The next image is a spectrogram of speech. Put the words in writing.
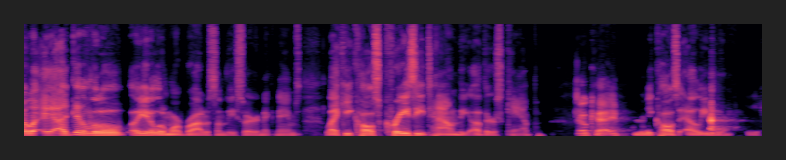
I I get a little I get a little more broad with some of these Sawyer nicknames. Like he calls Crazy Town the others camp, Okay. and then he calls Ellie Blondie.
